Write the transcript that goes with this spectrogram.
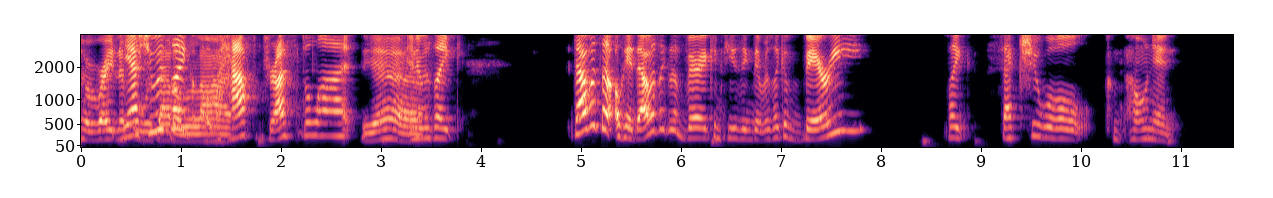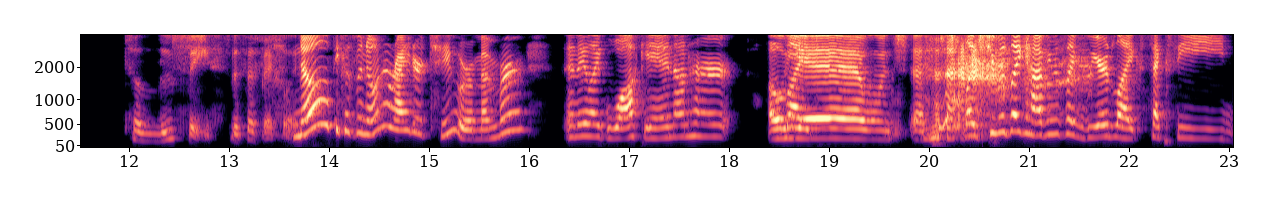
her right nipple Yeah, she was out like half dressed a lot. Yeah. and it was like that was a, okay that was like the very confusing there was like a very like sexual component to Lucy specifically. No, because Winona Ryder too. Remember? And they like walk in on her Oh like- yeah, like she was like having this like weird like sexy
